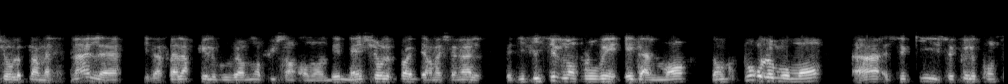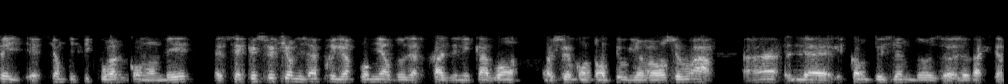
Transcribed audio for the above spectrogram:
sur le plan national, il va falloir que le gouvernement puisse en commander, mais sur le plan international, c'est difficile d'en trouver également. Donc pour le moment, hein, ce, qui, ce que le Conseil scientifique pourra commander, c'est que ceux qui ont déjà pris leur première dose d'AstraZeneca vont se contenter ou bien recevoir hein, comme deuxième dose le vaccin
